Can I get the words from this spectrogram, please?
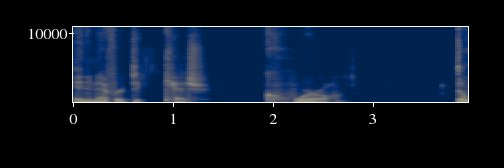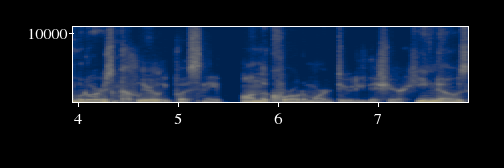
in an effort to catch Quirrell. Dumbledore has clearly put Snape on the Quirrell-to-Mort duty this year. He knows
